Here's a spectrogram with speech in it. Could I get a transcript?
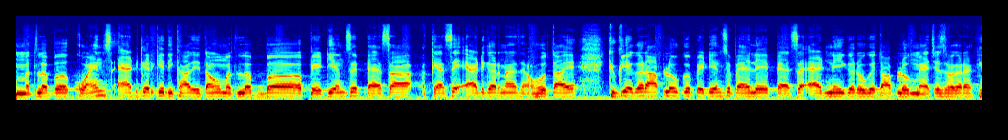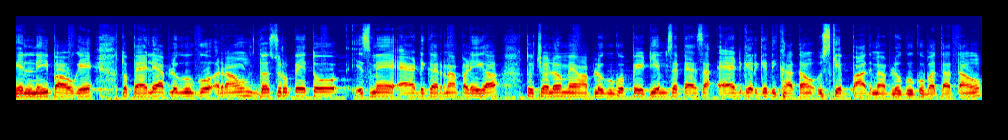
मतलब कॉइन्स ऐड करके दिखा देता हूँ। मतलब पेटीएम से पैसा कैसे ऐड करना होता है? क्योंकि अगर आप लोग पेटीएम से पहले पैसा ऐड नहीं करोगे तो आप लोग मैचेस वगैरह खेल नहीं पाओगे। तो पहले आप लोगों को अराउंड दस रुपये तो इसमें ऐड करना पड़ेगा। तो चलो, मैं आप लोगों को पेटीएम से पैसा ऐड करके दिखाता हूँ। उसके बाद मैं आप लोगों को बताता हूँ।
